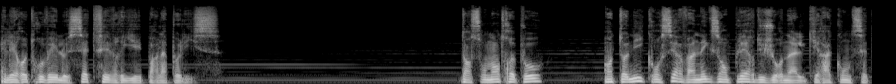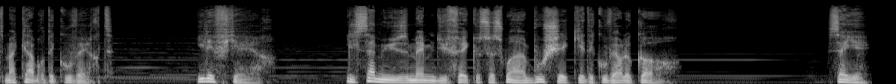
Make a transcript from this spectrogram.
Elle est retrouvée le 7 février par la police. Dans son entrepôt, Anthony conserve un exemplaire du journal qui raconte cette macabre découverte. Il est fier. Il s'amuse même du fait que ce soit un boucher qui ait découvert le corps. Ça y est,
